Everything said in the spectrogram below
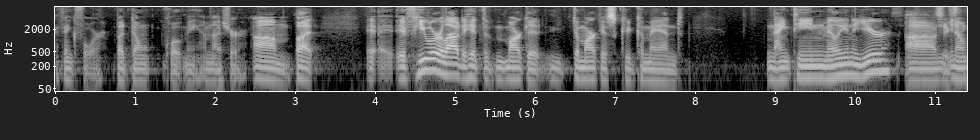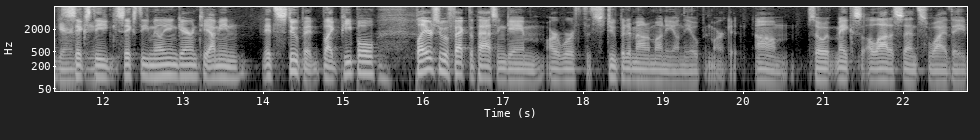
I think 4, but don't quote me. I'm not sure. Um, but if he were allowed to hit the market, DeMarcus could command 19 million a year. Uh, you know, guaranteed. 60, 60 million guarantee. I mean, it's stupid. Like people, players who affect the passing game are worth the stupid amount of money on the open market. Um, so it makes a lot of sense why they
